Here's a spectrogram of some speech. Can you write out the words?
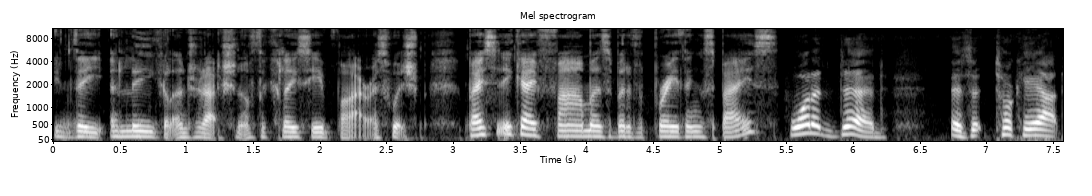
the illegal introduction of the calici virus, which basically gave farmers a bit of a breathing space. What it did is it took out,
